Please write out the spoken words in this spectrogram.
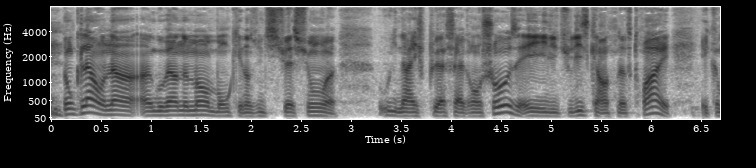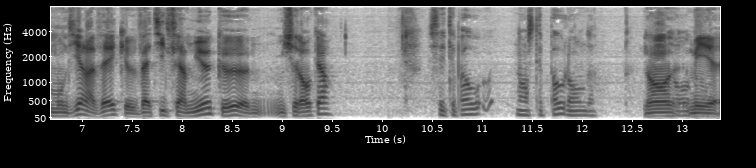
Donc là, on a un gouvernement bon qui est dans une situation euh, où il n'arrive plus à faire grand chose et il utilise 49.3 et, et comment dire avec va-t-il faire mieux que Michel Rocard? C'était pas non, c'était pas Hollande. Non, mais euh,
